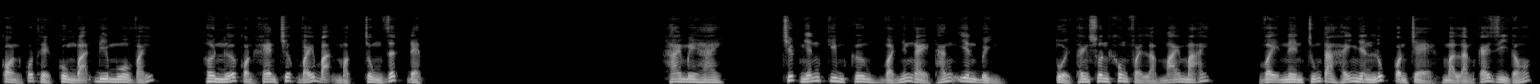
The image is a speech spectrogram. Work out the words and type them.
còn có thể cùng bạn đi mua váy, hơn nữa còn khen chiếc váy bạn mặc trông rất đẹp. 22. Chiếc nhẫn kim cương và những ngày tháng yên bình. Tuổi thanh xuân không phải là mãi mãi, vậy nên chúng ta hãy nhân lúc còn trẻ mà làm cái gì đó.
